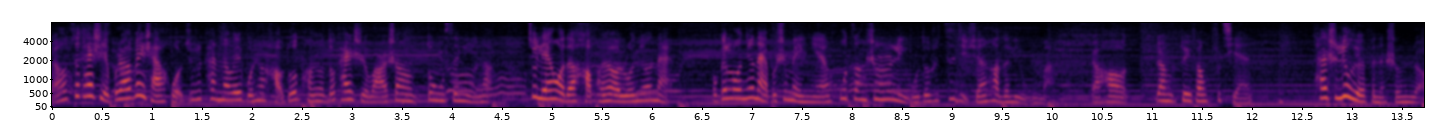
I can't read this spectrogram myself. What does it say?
然后最开始也不知道为啥火，就是看到微博上好多朋友都开始玩上《动物森林》了，就连我的好朋友罗牛奶，我跟罗牛奶不是每年互赠生日礼物都是自己选好的礼物嘛，然后让对方付钱。他是六月份的生日哦，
